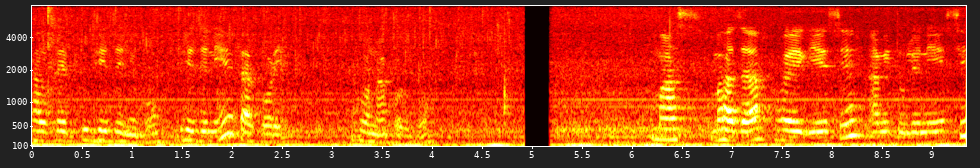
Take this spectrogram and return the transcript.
হালকা একটু ভেজে নেব। ভেজে নিয়ে তারপরে ভোনা করব। মাছ ভাজা হয়ে গিয়েছে, আমি তুলে নিয়েছি।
